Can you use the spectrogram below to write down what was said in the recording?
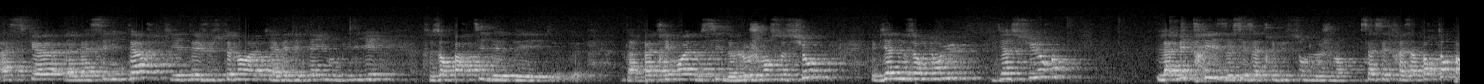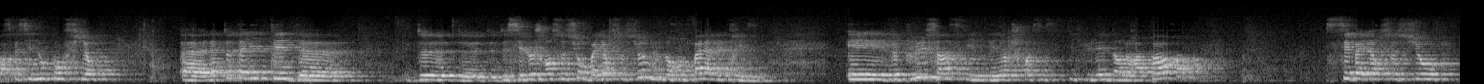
à ce que la CEMITAR, qui était justement, qui avait des biens immobiliers faisant partie d'un patrimoine aussi de logements sociaux, eh bien nous aurions eu, bien sûr, la maîtrise de ces attributions de logement. Ça c'est très important parce que si nous confions euh, la totalité de, ces logements sociaux aux bailleurs sociaux, nous n'aurons pas la maîtrise. Et de plus, hein, d'ailleurs je crois que c'est stipulé dans le rapport, ces bailleurs sociaux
